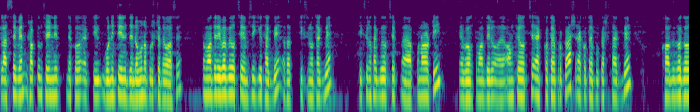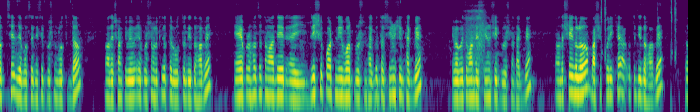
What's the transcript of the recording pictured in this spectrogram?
ক্লাস সেভেন সপ্তম শ্রেণির দেখো একটি গণিতের যে নমুনা প্রশ্ন দেওয়া আছে তোমাদের এভাবে হচ্ছে এমসিকিউ থাকবে, অর্থাৎ টিকচিহ্ন থাকবে। টিকচিহ্ন থাকবে হচ্ছে পনেরোটি এবং তোমাদের অঙ্কে হচ্ছে এক কথায় প্রকাশ, এক কথায় প্রকাশ থাকবে। খ বিভাগে হচ্ছে যে বলছে নিচে প্রশ্নগুলো উত্তর দাও। তোমাদের সংক্ষেপে এই প্রশ্নগুলো কী করতে হবে? উত্তর দিতে হবে। এরপর হচ্ছে তোমাদের এই দৃশ্যপট নির্ভর প্রশ্ন থাকবে তো সৃজনশীল থাকবে। এভাবে তোমাদের সৃজনশীল প্রশ্ন থাকবে। তোমাদের সেগুলো বার্ষিক পরীক্ষা উত্তর দিতে হবে। তো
